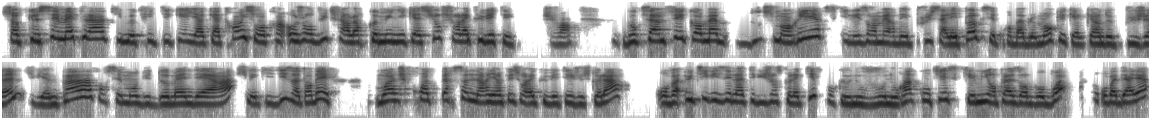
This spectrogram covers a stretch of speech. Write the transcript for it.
Sauf que ces mecs-là qui me critiquaient il y a quatre ans, ils sont en train aujourd'hui de faire leur communication sur la QVT. Tu vois. Donc ça me fait quand même doucement rire. Ce qui les emmerdait plus à l'époque, c'est probablement que quelqu'un de plus jeune, qui vienne pas forcément du domaine des RH, mais qui disent attendez, moi je crois que personne n'a rien fait sur la QVT jusque-là on va utiliser l'intelligence collective pour que vous nous racontiez ce qui est mis en place dans vos boîtes. On va derrière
